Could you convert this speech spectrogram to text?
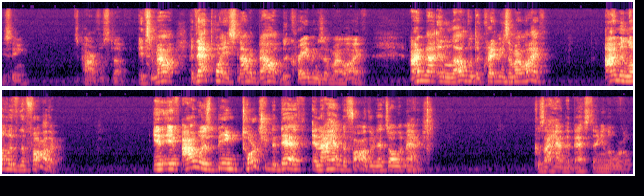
You see? It's powerful stuff. It's about, at that point, it's not about the cravings of my life. I'm not in love with the cravings of my life. I'm in love with the Father. And if I was being tortured to death and I had the Father, that's all that matters. Because I have the best thing in the world.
